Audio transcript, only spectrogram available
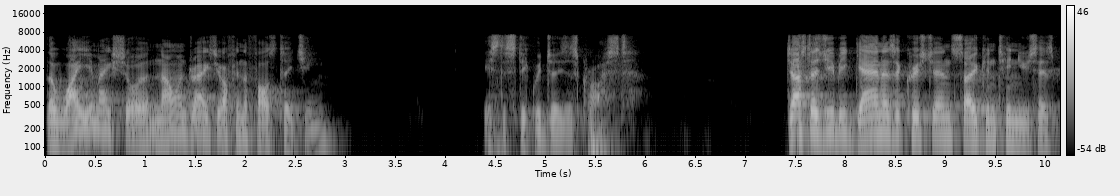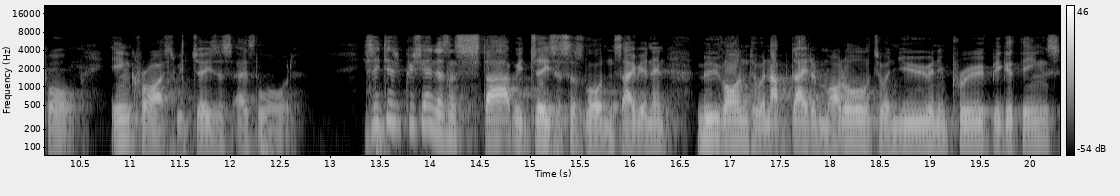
The way you make sure no one drags you off in the false teaching is to stick with Jesus Christ. Just as you began as a Christian, so continue, says Paul, in Christ with Jesus as Lord. You see, Christianity doesn't start with Jesus as Lord and Saviour and then move on to an updated model, to a new and improved, bigger things,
